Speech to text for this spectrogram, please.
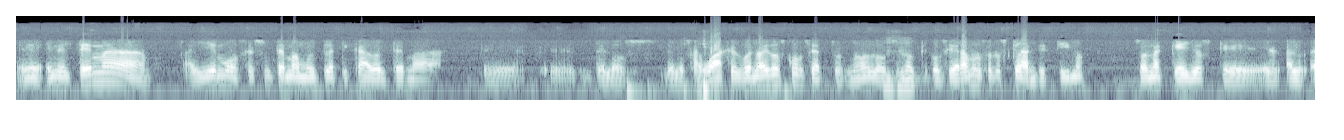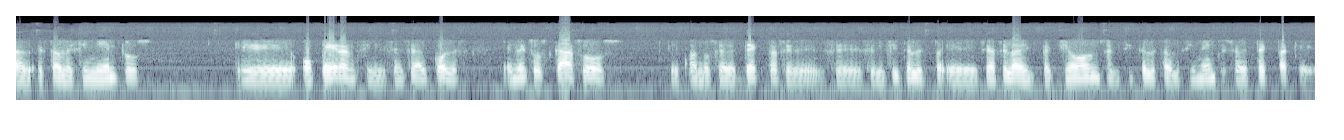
Eh, en el tema, ahí hemos, es un tema muy platicado, el tema de de los de los aguajes. Bueno, hay dos conceptos, ¿no? Los, Lo que consideramos nosotros clandestinos son aquellos que establecimientos que operan sin licencia de alcoholes. En esos casos, que cuando se detecta, se, se, visita eh, se hace la inspección, se visita el establecimiento y se detecta que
